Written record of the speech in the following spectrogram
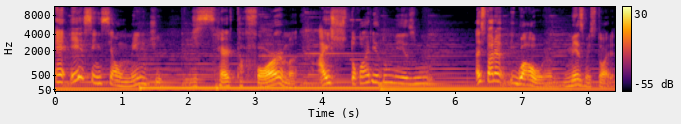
É essencialmente de certa forma, a história do mesmo. A história igual, a mesma história.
